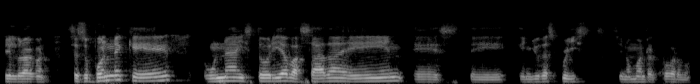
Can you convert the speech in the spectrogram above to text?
Steel Dragon. Se supone que es una historia basada en este en Judas Priest, si no mal recuerdo.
